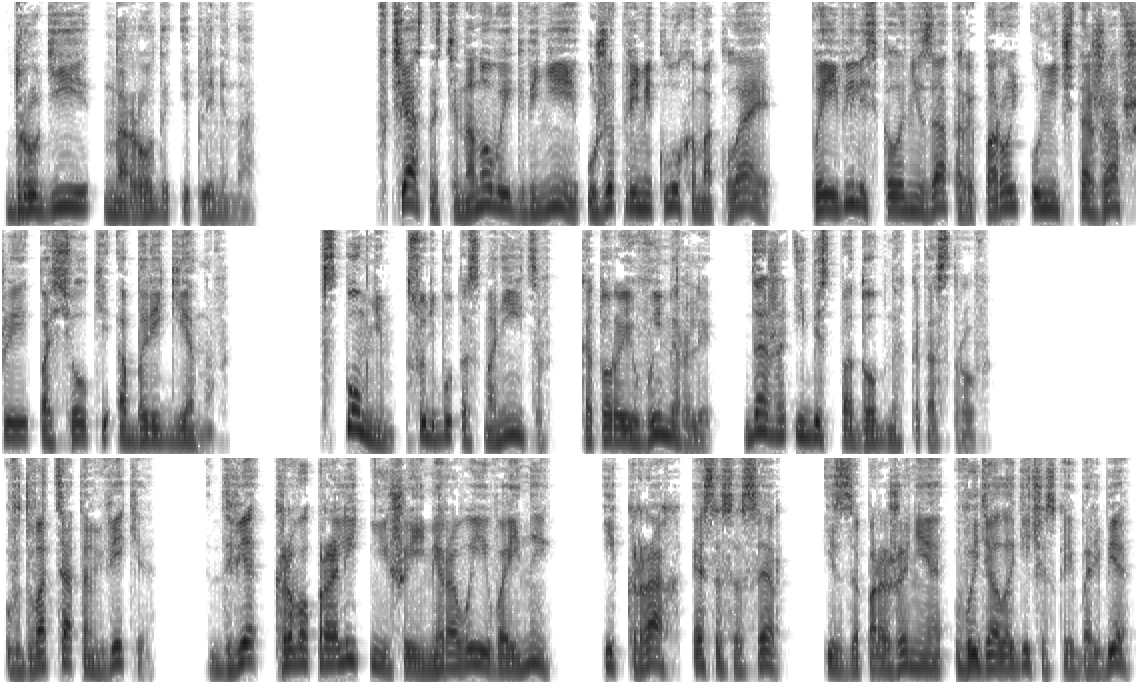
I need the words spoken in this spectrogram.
другие народы и племена. В частности, на Новой Гвинее уже при Миклуха-Маклае появились колонизаторы, порой уничтожавшие поселки аборигенов. Вспомним судьбу тасманийцев, которые вымерли даже и без подобных катастроф. В XX веке две кровопролитнейшие мировые войны и крах СССР из-за поражения в идеологической борьбе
